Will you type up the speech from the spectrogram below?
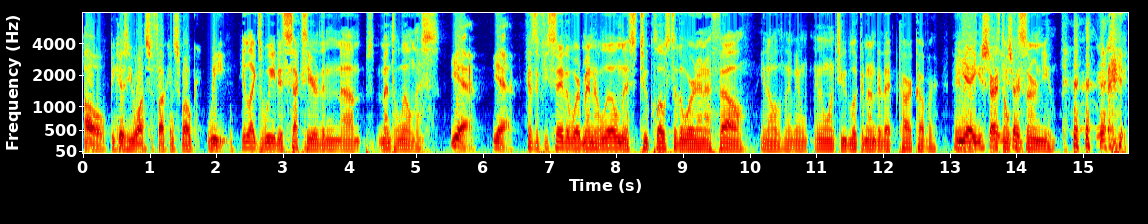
Oh, because he wants to fucking smoke weed. He likes weed is sexier than um, mental illness. Yeah, yeah. Because if you say the word mental illness too close to the word NFL, you know they don't they don't want you looking under that car cover. Hey, Yeah, you start- don't you start- concern you.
